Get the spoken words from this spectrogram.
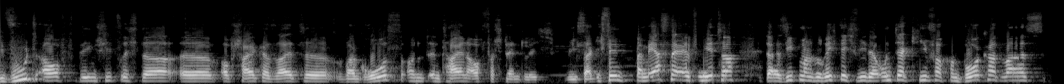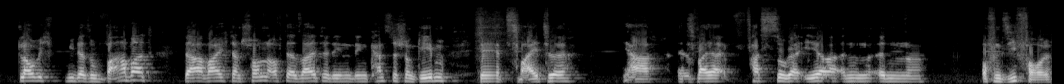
die Wut auf den Schiedsrichter äh, auf Schalker Seite war groß und in Teilen auch verständlich, wie ich sage. Ich finde, beim ersten Elfmeter, da sieht man so richtig, wie der Unterkiefer von Burkhardt war es, glaube ich, wieder so wabert. Da war ich dann schon auf der Seite, den, den kannst du schon geben. Der zweite, ja, es war ja fast sogar eher ein, ein Offensivfoul.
